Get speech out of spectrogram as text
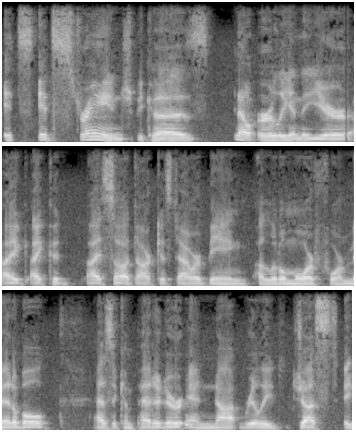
it's it's strange because you know early in the year I I could I saw Darkest Hour being a little more formidable as a competitor and not really just a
